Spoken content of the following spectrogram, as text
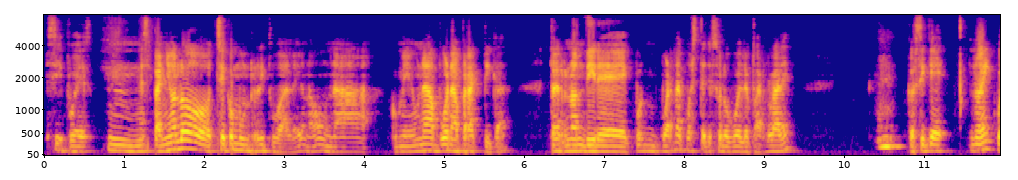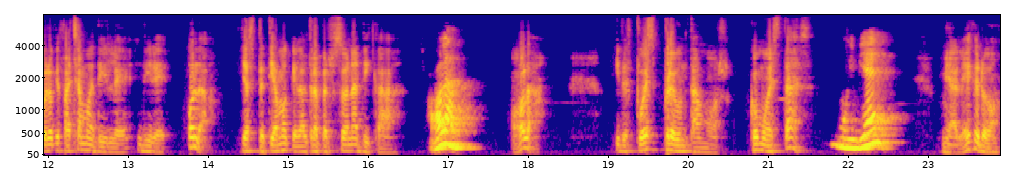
Sí, pues en español c'è come un rituale, no? Una, come una buona pratica per non dire "Gu- guarda questo che solo vuole parlare. Così che noi quello che facciamo è dirle, dire hola e aspettiamo che l'altra persona dica Hola. hola. Y después preguntamos, ¿cómo estás? Muy bien. Me alegro,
